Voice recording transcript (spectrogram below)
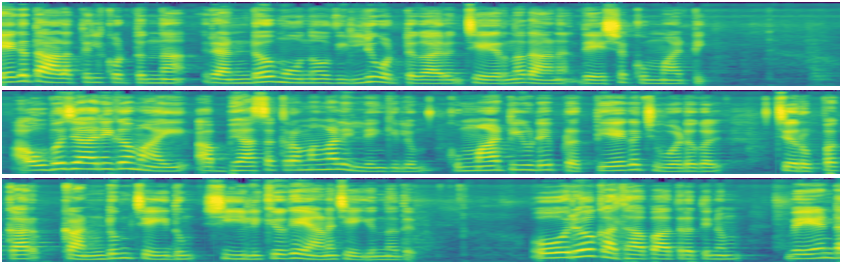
ഏകതാളത്തിൽ കൊട്ടുന്ന രണ്ടോ മൂന്നോ വില്ലുകൊട്ടുകാരും ചേർന്നതാണ് ദേശക്കുമ്മാട്ടി ഔപചാരികമായി അഭ്യാസക്രമങ്ങളില്ലെങ്കിലും കുമ്മാട്ടിയുടെ പ്രത്യേക ചുവടുകൾ ചെറുപ്പക്കാർ കണ്ടും ചെയ്തും ശീലിക്കുകയാണ് ചെയ്യുന്നത്. ഓരോ കഥാപാത്രത്തിനും വേണ്ട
